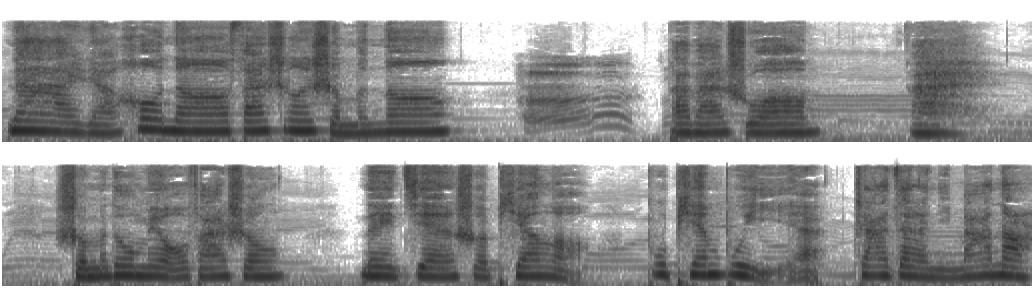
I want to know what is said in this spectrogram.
那然后呢？发生了什么呢？”爸爸说：“哎，什么都没有发生，那箭射偏了，不偏不倚，扎在了你妈那儿。”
